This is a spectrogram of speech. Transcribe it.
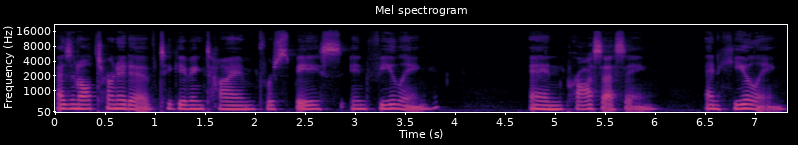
as an alternative to giving time for space in feeling and processing and healing.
